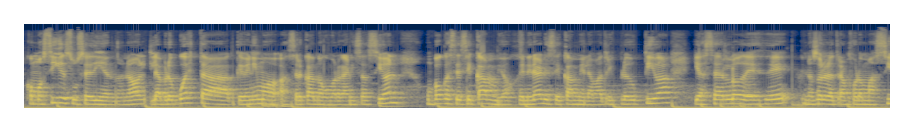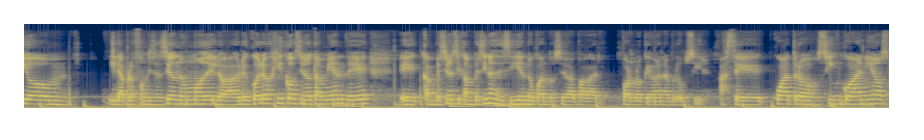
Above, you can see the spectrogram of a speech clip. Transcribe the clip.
como sigue sucediendo, ¿no? La propuesta que venimos acercando como organización un poco es ese cambio, generar ese cambio en la matriz productiva y hacerlo desde no solo la transformación y la profundización de un modelo agroecológico, sino también de eh, campesinos y campesinas decidiendo cuándo se va a pagar por lo que van a producir. Hace cuatro o cinco años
